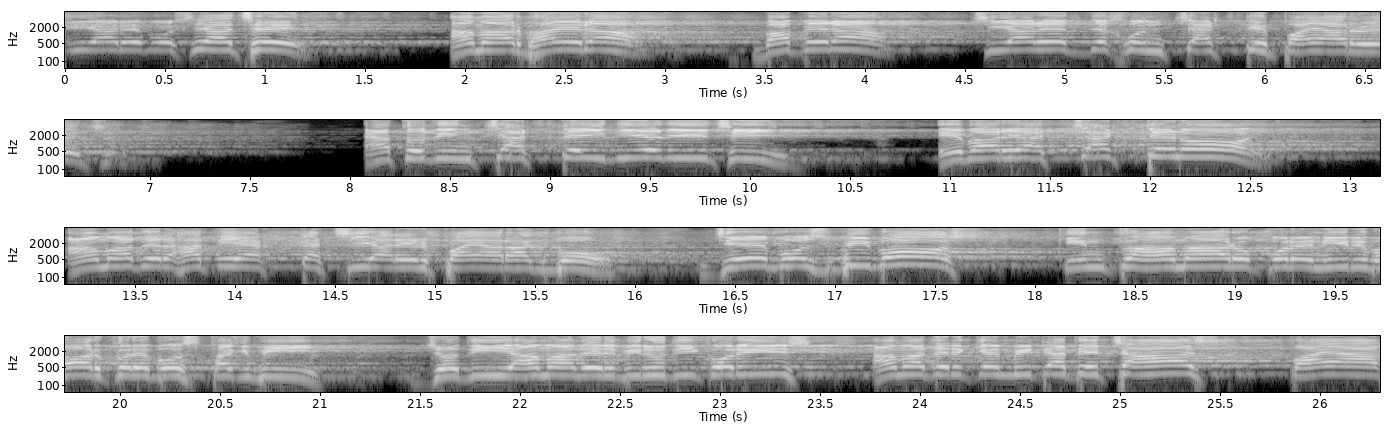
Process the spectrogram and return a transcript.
চেয়ারে বসে আছে আমার ভাইয়েরা, বাপেরা চেয়ারের দেখুন চারটে পায়া রয়েছে। এতদিন চারটেই দিয়ে দিয়েছি। এবারে আর চারটে নয়। আমাদের হাতে একটা চেয়ারের পায়া রাখব। যে বসবি বস, কিন্তু আমার ওপরে নির্ভর করে বস থাকবি। যদি আমাদের বিরোধী করিস, আমাদেরকে মিটাতে চাস, পায়া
